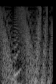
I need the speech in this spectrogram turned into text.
Let's go.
